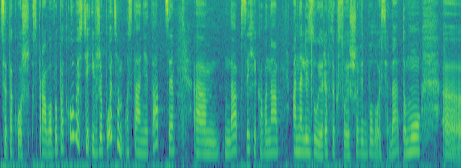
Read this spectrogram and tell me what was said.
це також справа випадковості, і вже потім останній етап це ем, да, психіка, вона аналізує, рефлексує, що відбулося. Да? Тому е,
